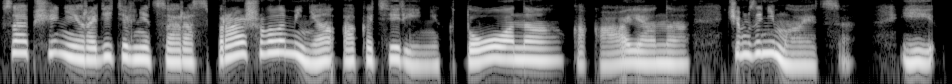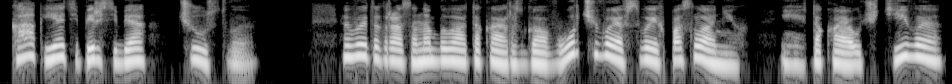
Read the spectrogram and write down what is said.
В сообщении родительница расспрашивала меня о Катерине, кто она, какая она, чем занимается и как я теперь себя чувствую. В этот раз она была такая разговорчивая в своих посланиях и такая учтивая.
